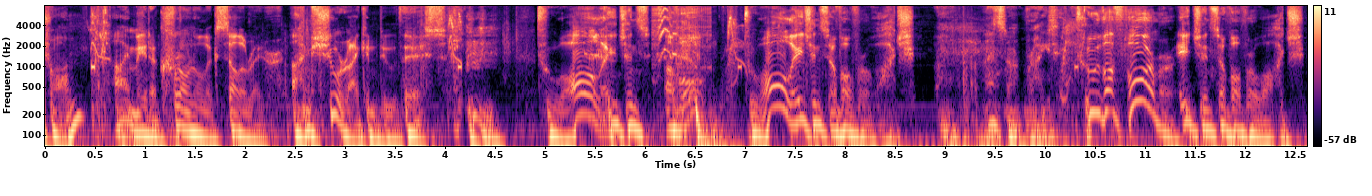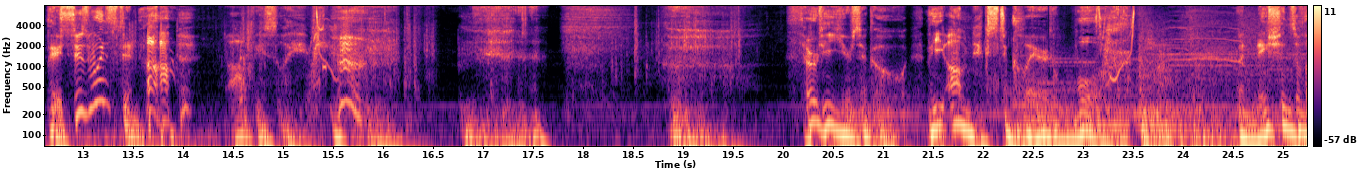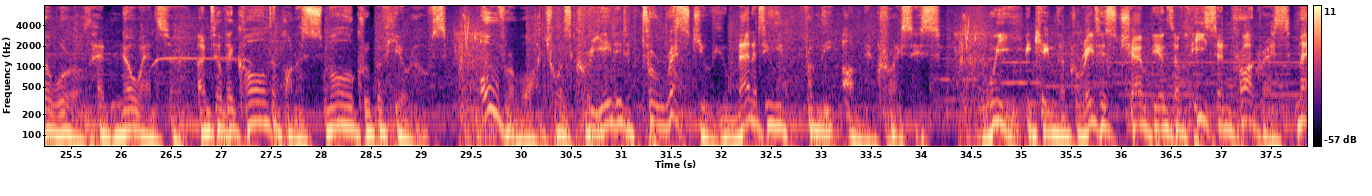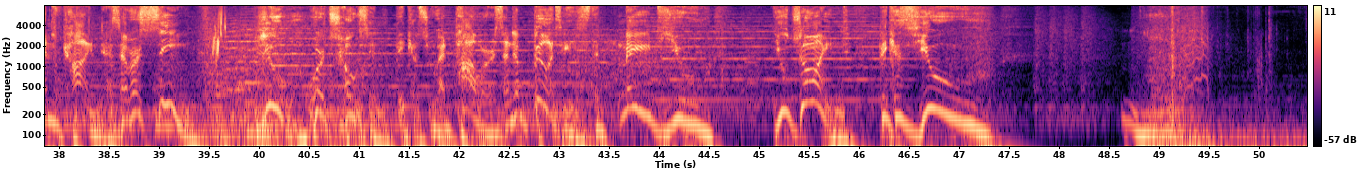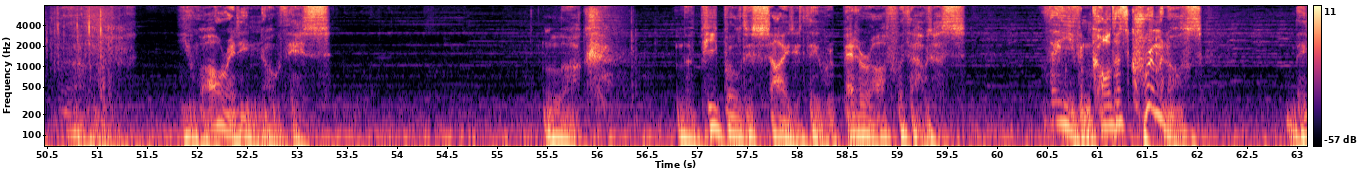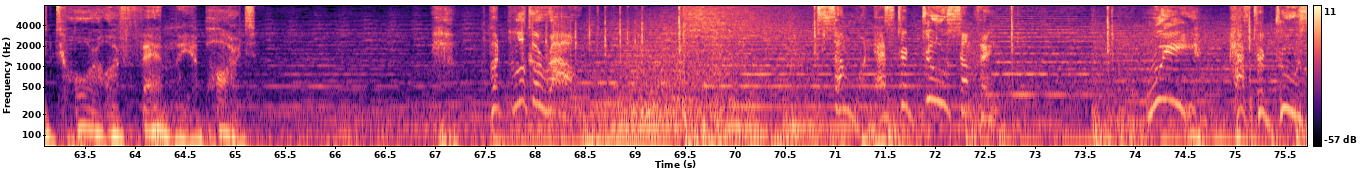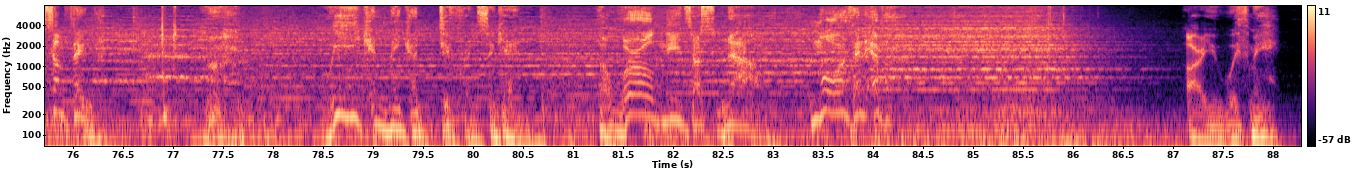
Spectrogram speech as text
Sean. I made a chronal accelerator. I'm sure I can do this. to all agents of all, to all agents of Overwatch. That's not right. To the former agents of Overwatch. This is Winston. Obviously. Thirty years ago, the Omnics declared war. Nations of the world had no answer until they called upon a small group of heroes. Overwatch was created to rescue humanity from the Omnic crisis. We became the greatest champions of peace and progress mankind has ever seen. You were chosen because you had powers and abilities that made you... You joined because. You people decided they were better off without us. They even called us criminals. They tore our family apart. But look around! Someone has to do something! We have to do something! We can make a difference again. The world needs us now, more than ever. With me?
